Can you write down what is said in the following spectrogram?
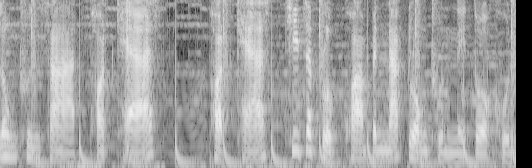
ลงทุนศาสตร์พอดแคสต์พอดแคสต์ที่จะปลุกความเป็นนักลงทุนในตัวคุณ ส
